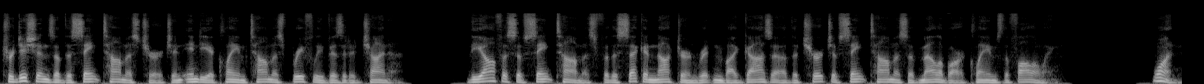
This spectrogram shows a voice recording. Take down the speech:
Traditions of the St. Thomas Church in India claim Thomas briefly visited China. The Office of St. Thomas for the Second Nocturne, written by Gaza of the Church of St. Thomas of Malabar, claims the following 1.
